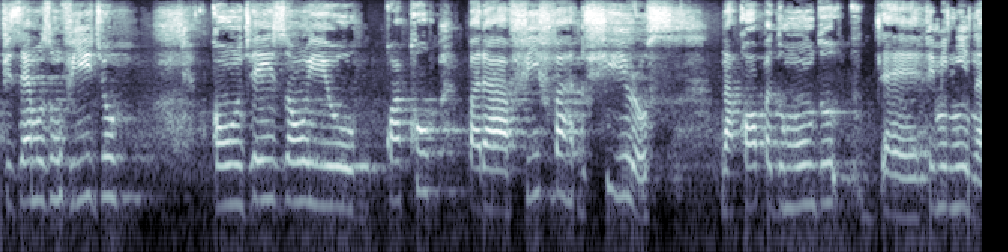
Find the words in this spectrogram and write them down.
Fizemos um vídeo com o Jason e o Kwaku para a FIFA do Heroes na Copa do Mundo é, Feminina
